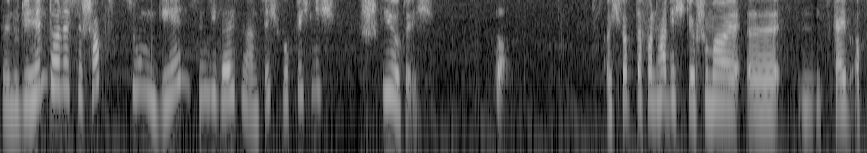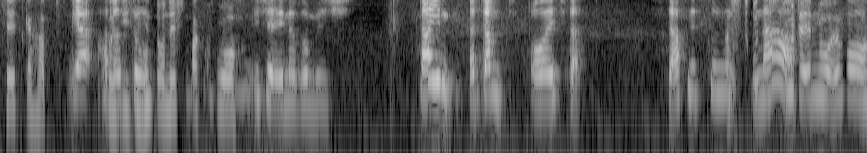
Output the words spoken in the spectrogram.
Wenn du die Hindernisse schaffst zu umgehen, sind die Welten an sich wirklich nicht schwierig. So. Aber ich glaube, davon hatte ich dir schon mal äh, in Skype erzählt gehabt. Ja, hattest Von diesem Hindernisparcours. Ich erinnere mich. Nein, verdammt! Oh, ich, da ich darf nicht zu Was tust nah. du denn nur immer?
